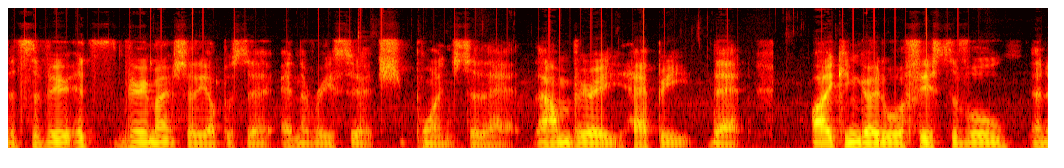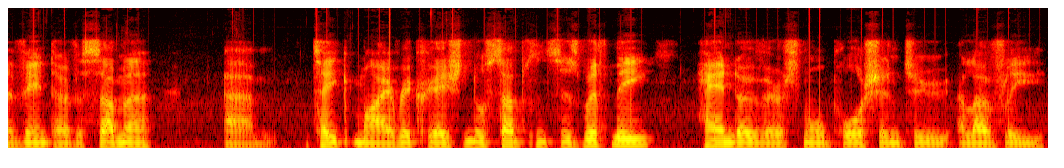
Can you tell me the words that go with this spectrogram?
That's the very it's very much so the opposite and the research points to that. I'm very happy that I can go to a festival, an event over summer, um, take my recreational substances with me, hand over a small portion to a lovely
